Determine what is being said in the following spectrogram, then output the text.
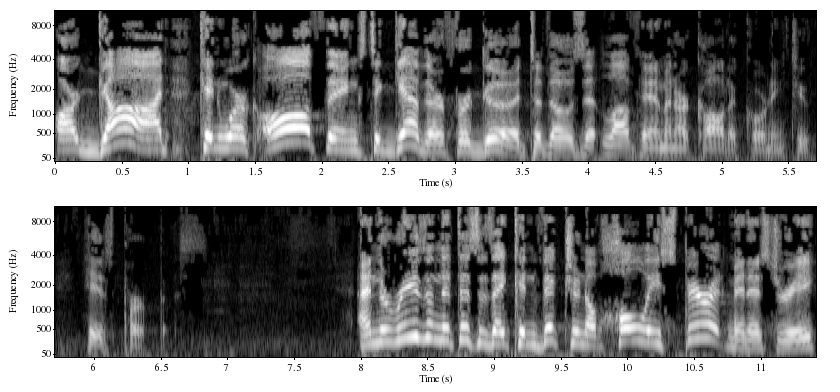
our God can work all things together for good to those that love Him and are called according to His purpose. And the reason that this is a conviction of Holy Spirit ministry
